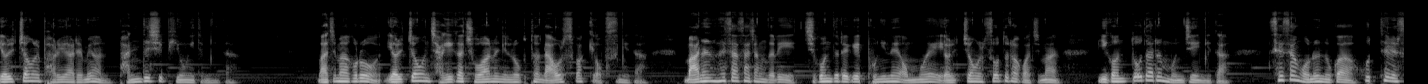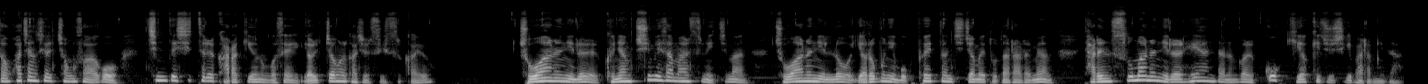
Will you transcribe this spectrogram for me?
열정을 발휘하려면 반드시 비용이 듭니다. 마지막으로 열정은 자기가 좋아하는 일로부터 나올 수밖에 없습니다. 많은 회사 사장들이 직원들에게 본인의 업무에 열정을 쏟으라고 하지만 이건 또 다른 문제입니다. 세상 어느 누가 호텔에서 화장실 청소하고 침대 시트를 갈아 끼우는 것에 열정을 가질 수 있을까요? 좋아하는 일을 그냥 취미 삼아 할 수는 있지만 좋아하는 일로 여러분이 목표했던 지점에 도달하려면 다른 수많은 일을 해야 한다는 걸 꼭 기억해 주시기 바랍니다.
